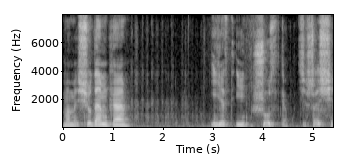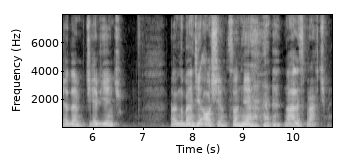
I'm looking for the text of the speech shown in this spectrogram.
mamy siódemkę i jest i szóstka. Patrzcie, 6, 7, 9, pewno będzie 8, co nie? No ale sprawdźmy.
